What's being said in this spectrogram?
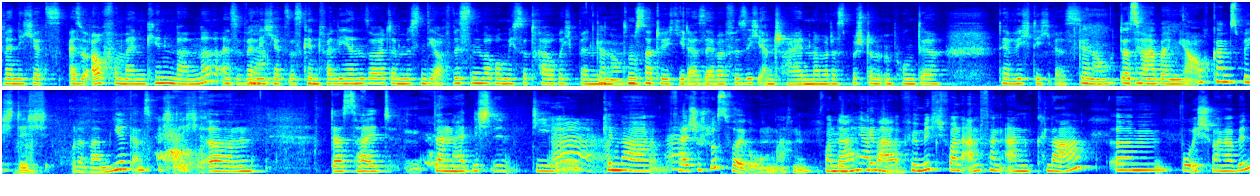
wenn ich jetzt, also auch von meinen Kindern, ne? Also wenn ja. ich jetzt das Kind verlieren sollte, müssen die auch wissen, warum ich so traurig bin. Genau. Das muss natürlich jeder selber für sich entscheiden, aber das ist bestimmt ein Punkt, der der wichtig ist. Genau, das ja. war bei mir auch ganz wichtig oder war mir ganz wichtig, ähm, dass halt dann halt nicht die Kinder falsche Schlussfolgerungen machen. Von mhm, daher genau. war für mich von Anfang an klar, ähm, wo ich schwanger bin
